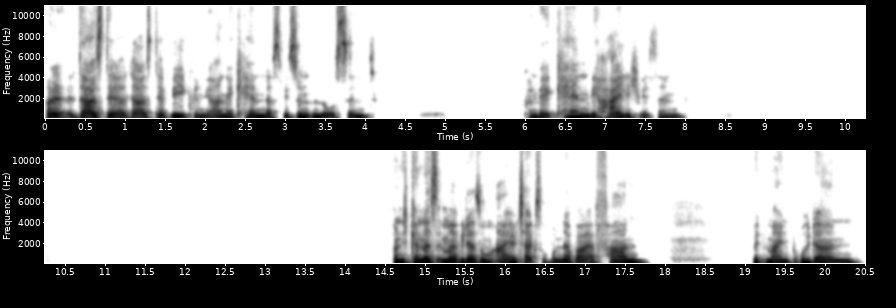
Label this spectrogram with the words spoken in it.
Weil da ist, der, da ist der Weg, wenn wir anerkennen, dass wir sündenlos sind, können wir erkennen, wie heilig wir sind. Und ich kann das immer wieder so im Alltag so wunderbar erfahren mit meinen Brüdern,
